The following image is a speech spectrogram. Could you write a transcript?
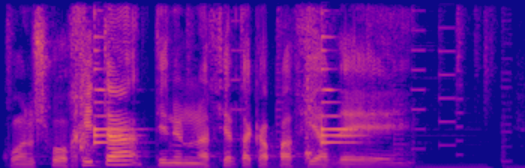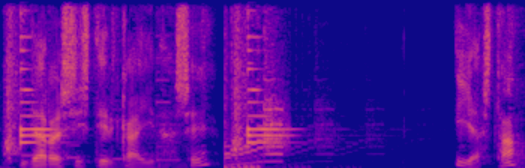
Con su hojita tienen una cierta capacidad de, de resistir caídas, ¿eh? Y ya está.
